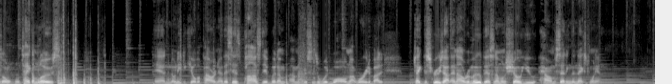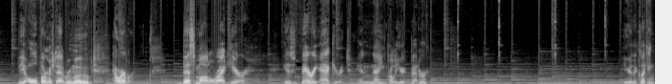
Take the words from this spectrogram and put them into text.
So we'll take them loose and no need to kill the power. Now this is positive, but I'm, I'm, this is a wood wall. I'm not worried about it. Take the screws out and I'll remove this and I'm going to show you how I'm setting the next one in the old thermostat removed. However, this model right here is very accurate, and now you can probably hear it better. You hear the clicking?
